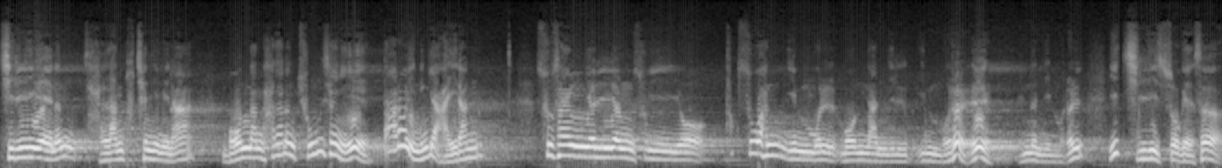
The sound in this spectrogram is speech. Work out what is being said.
진리에는 잘난 부처님이나 못난 하자는 중생이 따로 있는 게 아니라는 거. 수상연령 수위요 특수한 인물 못난 인물을 있는 인물을 이 진리 속에서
